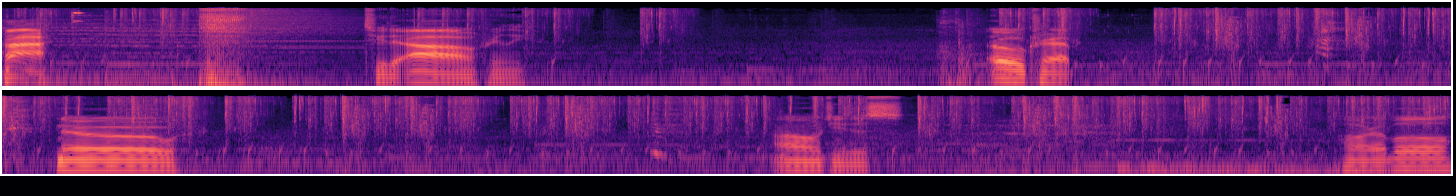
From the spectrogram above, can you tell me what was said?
Ha! to the oh, really? Oh crap! No. Oh Jesus! Horrible.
